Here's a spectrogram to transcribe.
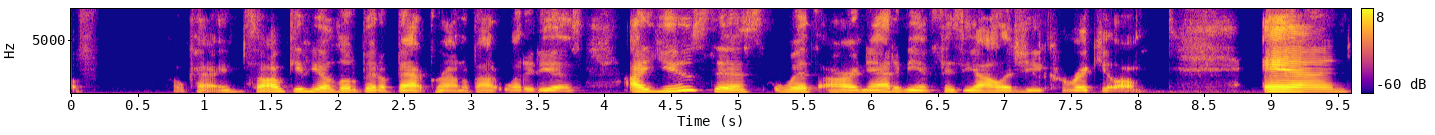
of. Okay, so I'll give you a little bit of background about what it is. I use this with our anatomy and physiology curriculum, and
